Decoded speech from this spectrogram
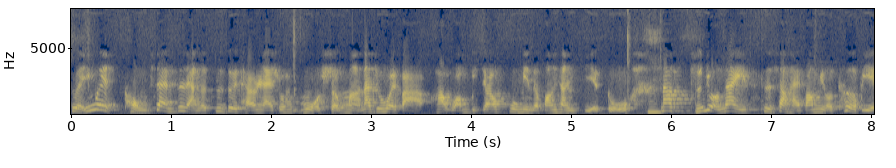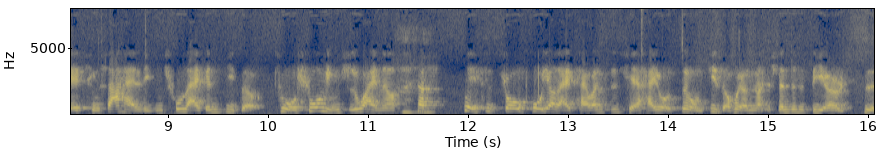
对，因为统战这两个字对台湾人来说很陌生嘛，那就会把它往比较负面的方向解读。那只有那一次上海方面有特别请沙海林出来跟记者做说明之外呢，那。这次周末要来台湾之前，还有这种记者会的暖身，这是第二次，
